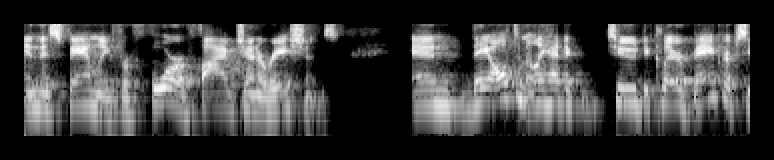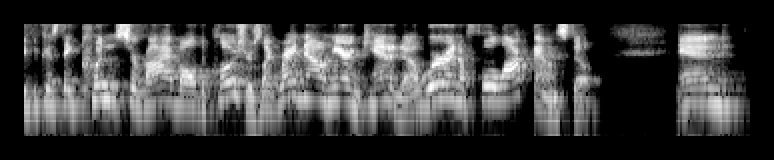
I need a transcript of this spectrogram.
in this family for four or five generations. and they ultimately had to, to declare bankruptcy because they couldn't survive all the closures. Like right now here in Canada, we're in a full lockdown still. And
